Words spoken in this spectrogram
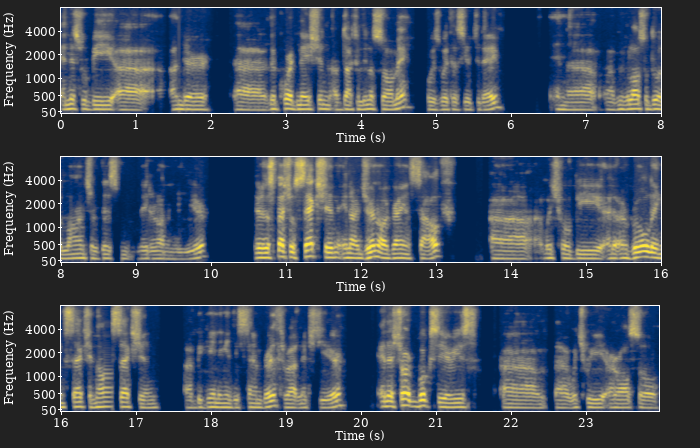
and this will be uh, under uh, the coordination of Dr. Lyn Ossome, who is with us here today. And uh, uh, we will also do a launch of this later on in the year. There's a special section in our journal, Agrarian South, which will be a, a rolling section, all section, beginning in December throughout next year and a short book series, um, uh, which we are also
